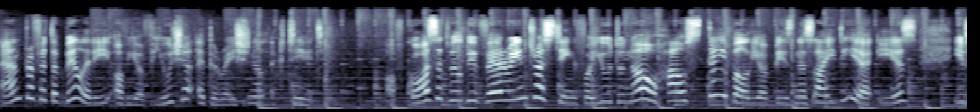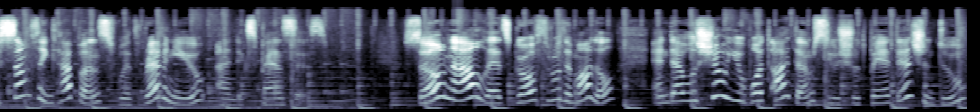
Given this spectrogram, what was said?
and profitability of your future operational activity. Of course, it will be very interesting for you to know how stable your business idea is if something happens with revenue and expenses. So now let's go through the model and I will show you what items you should pay attention to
